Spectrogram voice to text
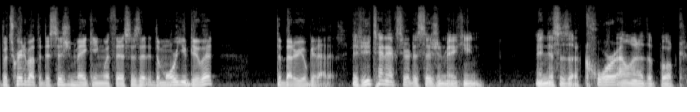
what's great about the decision making with this is that the more you do it, the better you'll get at it. If you 10x your decision making, and this is a core element of the book,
